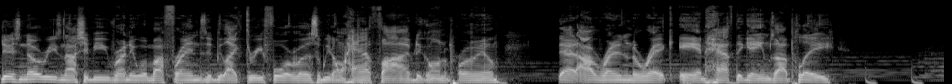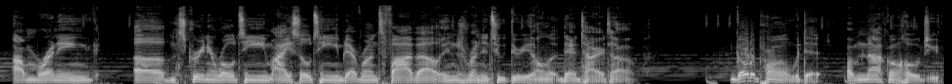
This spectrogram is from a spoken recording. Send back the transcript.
there's no reason I should be running with my friends. It'd be like three, four of us. We don't have five to go on the program. That I run in the rec, and half the games I play, I'm running a screen and roll team, ISO team that runs five out and is running two, three on the entire time. Go to pro with that. I'm not gonna hold you.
